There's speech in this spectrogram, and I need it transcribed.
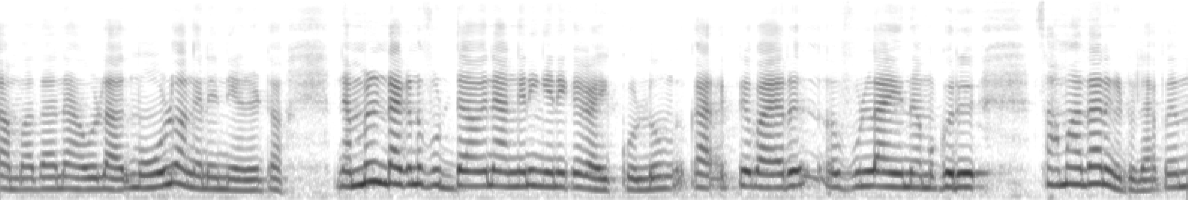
സമാധാനം ആവുള്ളൂ അത് മോളും അങ്ങനെ തന്നെയാണ് കേട്ടോ. നമ്മൾ ഉണ്ടാക്കുന്ന ഫുഡ് അവൻ അങ്ങനെ ഇങ്ങനെയൊക്കെ കഴിക്കുള്ളൂ. കറക്റ്റ് വയറ് ഫുള്ളായി നമുക്കൊരു സമാധാനം കിട്ടില്ല അപ്പം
